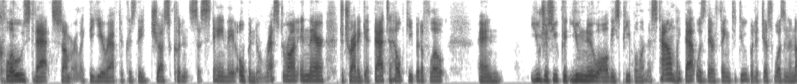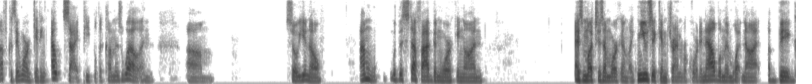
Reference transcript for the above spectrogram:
closed that summer, like the year after, because they just couldn't sustain. They had opened a restaurant in there to try to get that to help keep it afloat. And you just you could you knew all these people in this town like that was their thing to do but it just wasn't enough because they weren't getting outside people to come as well and um so you know i'm with the stuff i've been working on as much as i'm working on like music and trying to record an album and whatnot a big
